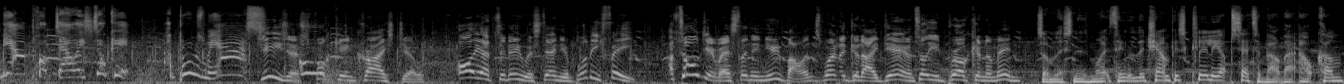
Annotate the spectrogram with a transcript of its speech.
Me arm popped out his socket. I bruised my ass. Jesus fucking Christ, Joe. All you had to do was stay on your bloody feet. I told you wrestling in New Balance weren't a good idea until you'd broken them in. Some listeners might think that the champ is clearly upset about that outcome,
